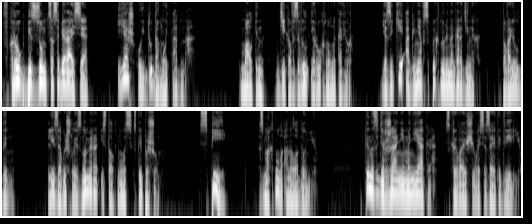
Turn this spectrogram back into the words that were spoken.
В круг безумца собирайся. Я ж уйду домой одна. Малкин дико взвыл и рухнул на ковер. Языки огня вспыхнули на гординах. Повалил дым. Лиза вышла из номера и столкнулась с крепышом. «Спи!» — взмахнула она ладонью. «Ты на задержании маньяка, скрывающегося за этой дверью.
